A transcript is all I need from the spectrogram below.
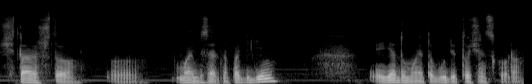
считаю, что э, мы обязательно победим. И я думаю, это будет очень скоро.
